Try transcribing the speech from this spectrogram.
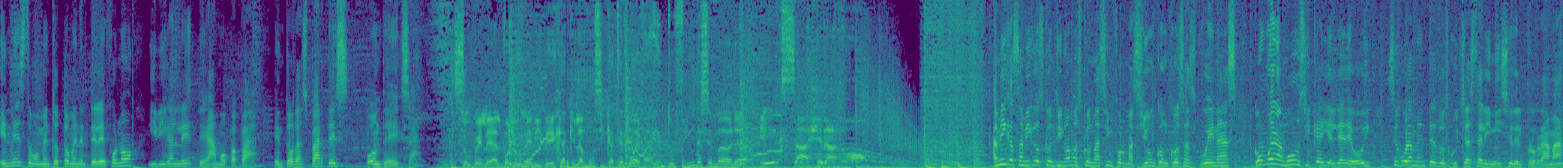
En este momento tomen el teléfono y díganle te amo papá. En todas partes, ponte exa. Súbele al volumen y deja que la música te mueva en tu fin de semana exagerado. Amigas, amigos, continuamos con más información, con cosas buenas, con buena música y el día de hoy seguramente lo escuchaste al inicio del programa.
